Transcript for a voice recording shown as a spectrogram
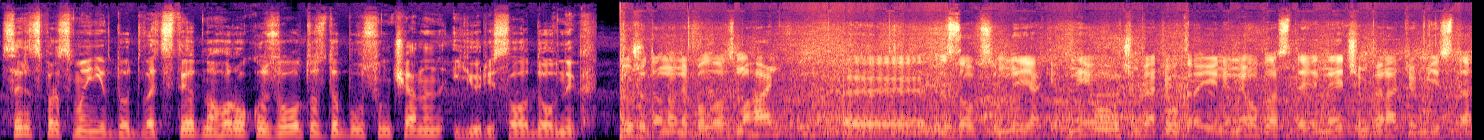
Серед спортсменів до 21 року золото здобув сумчанин Юрій Солодовник. Дуже давно не було змагань, е, зовсім ніяких. Ні у чемпіонаті України, ні областей, ні чемпіонатів міста.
